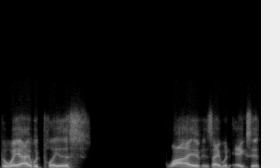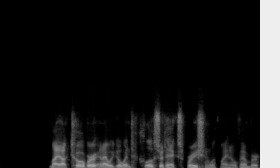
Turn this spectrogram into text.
The way I would play this live is I would exit my October and I would go into closer to expiration with my November.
